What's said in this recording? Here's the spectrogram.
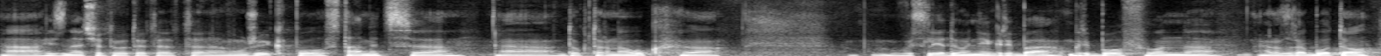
А, и значит, вот этот э, мужик, Пол Стамец, э, доктор наук, в исследовании гриба, грибов. Он разработал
